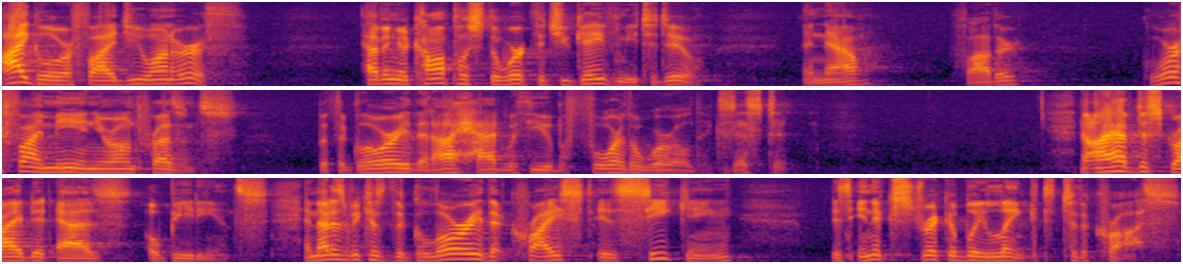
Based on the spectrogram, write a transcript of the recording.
I glorified you on earth, having accomplished the work that you gave me to do. And now, Father, glorify me in your own presence with the glory that I had with you before the world existed. Now, I have described it as obedience, and that is because the glory that Christ is seeking is inextricably linked to the cross.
